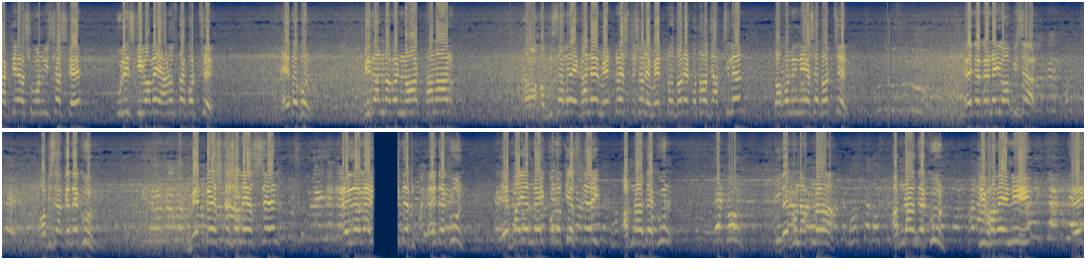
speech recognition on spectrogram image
চাকরিয়ারা সুমন বিশ্বাসকে পুলিশ কীভাবে হেনস্থা করছে? এই দেখুন বিধাননগর নর্থ থানার অফিসাররা এখানে মেট্রো স্টেশনে মেট্রো ধরে কোথাও যাচ্ছিলেন তখন ইনি এসে ধরছেন। এই দেখেন এই অফিসার। অফিসারকে দেখুন। মেট্রো স্টেশনে এসছেন। এই এই দেখুন, এফআইআর নেই কোনো কেস নেই। আপনারা দেখুন। দেখুন আপনারা আপনারা দেখুন কীভাবে ইনি এই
